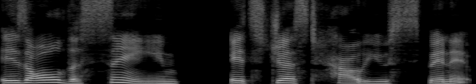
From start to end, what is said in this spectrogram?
is all the same. It's just how you spin it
